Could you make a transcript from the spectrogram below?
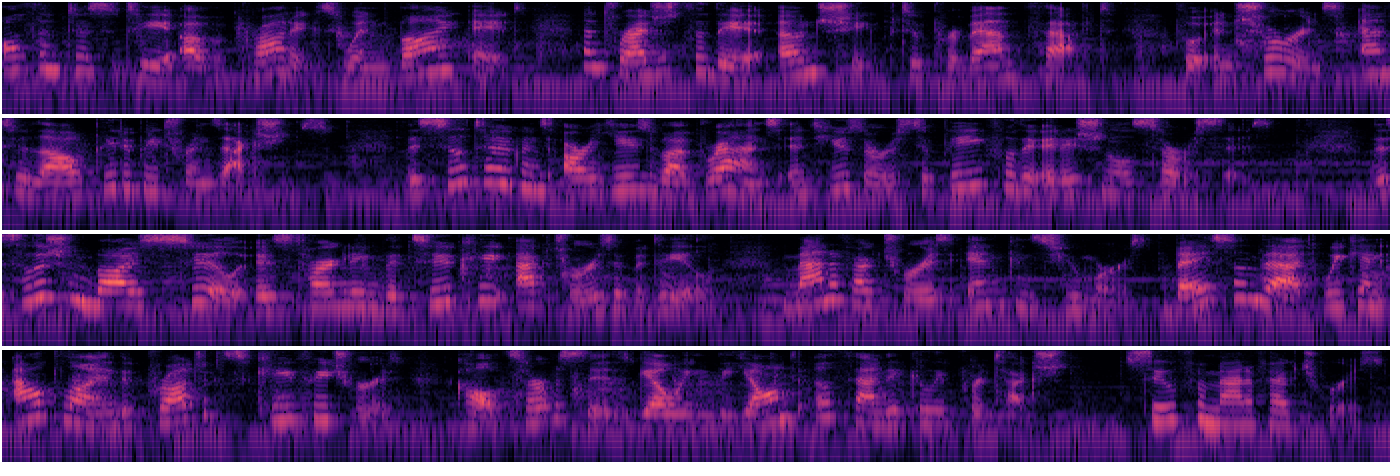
authenticity of a product when buying it and register their ownership to prevent theft, for insurance, and to allow P2P transactions. The seal tokens are used by brands and users to pay for the additional services. The solution by Seal is targeting the two key actors of a deal, manufacturers and consumers. Based on that, we can outline the project's key features, called services, going beyond authentically protection. Seal for manufacturers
